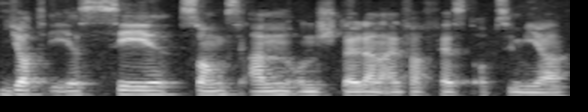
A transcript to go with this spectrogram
JESC-Songs an und stelle dann einfach fest, ob sie mir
